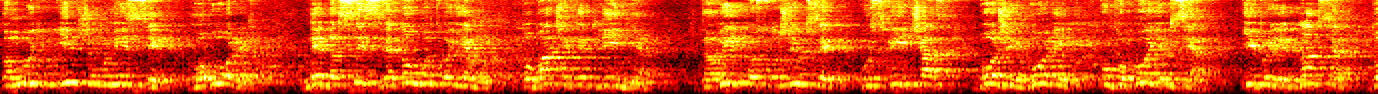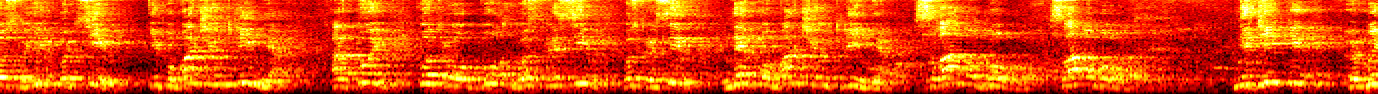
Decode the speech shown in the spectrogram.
Тому в іншому місці говорить, не даси святому твоєму побачити тління. Давид, послуживши у свій час Божій волі, упокоївся і приєднався до своїх отців і побачив тління. А той, котрого Бог воскресив, воскресив, не побачив тління. Слава Богу! Слава Богу! Не тільки ми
